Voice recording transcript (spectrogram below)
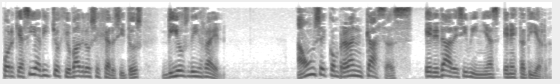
Porque así ha dicho Jehová de los ejércitos, Dios de Israel. Aún se comprarán casas heredades y viñas en esta tierra.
